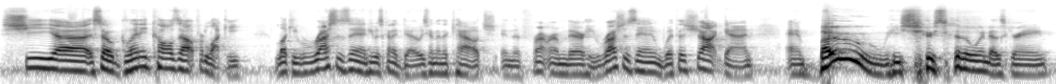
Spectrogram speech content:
She uh, so Glennie calls out for Lucky. Lucky rushes in. He was kind of dozing on the couch in the front room there. He rushes in with a shotgun and boom, he shoots through the window screen.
